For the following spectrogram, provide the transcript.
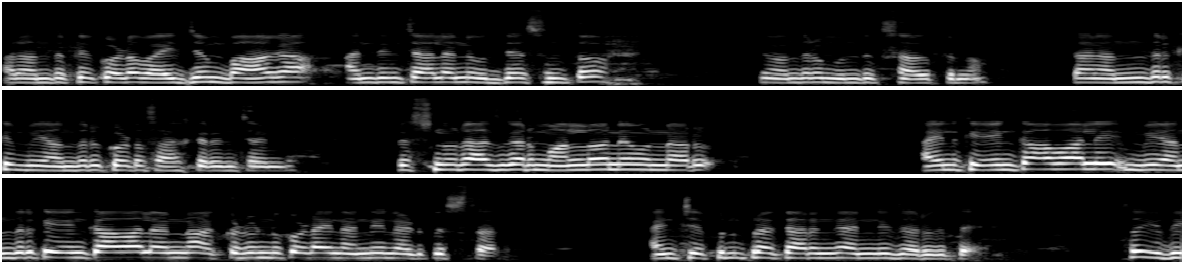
వాళ్ళందరికీ కూడా వైద్యం బాగా అందించాలనే ఉద్దేశంతో మేమందరూ ముందుకు సాగుతున్నాం. దాని అందరికీ మీ అందరూ కూడా సహకరించండి. కృష్ణరాజు గారు మనలోనే ఉన్నారు. ఆయనకి ఏం కావాలి మీ అందరికీ ఏం కావాలన్నా అక్కడుండి కూడా ఆయన అన్నీ నడిపిస్తారు. ఆయన చెప్పిన ప్రకారంగా అన్నీ జరుగుతాయి. సో ఇది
